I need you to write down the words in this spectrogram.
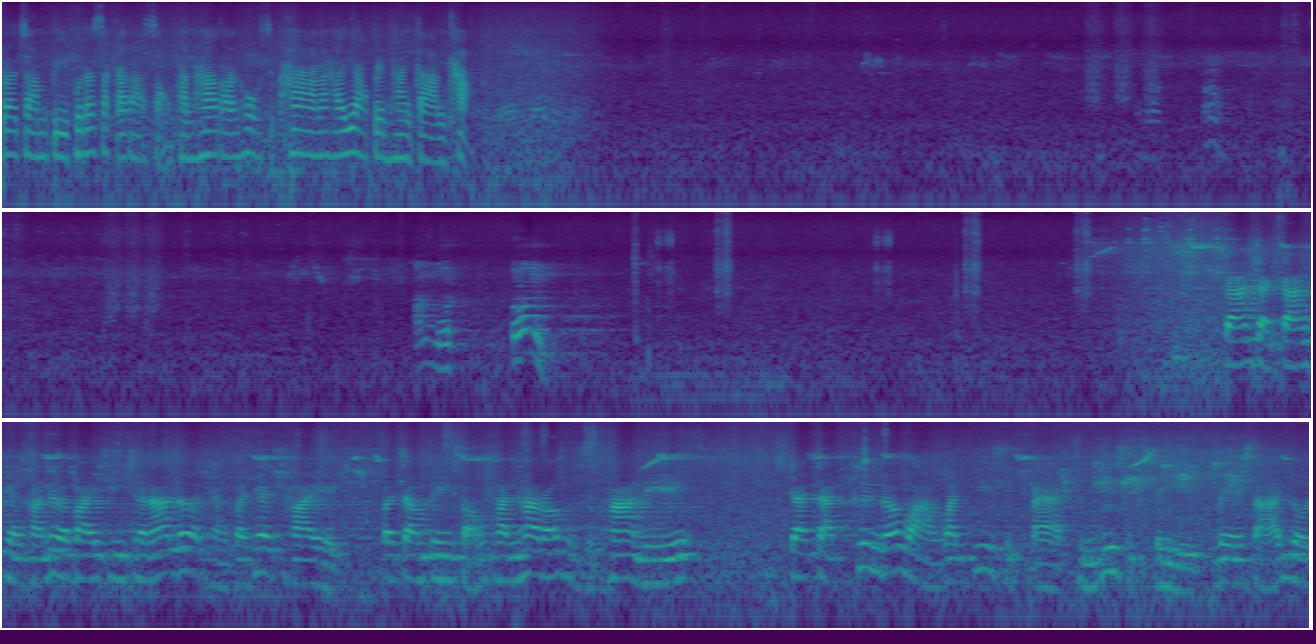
ประจำปีพุทธศักราช 2565 นะคะอย่างเป็นทางการค่ะ ทั้งหมดตรงการจัดการแข่งขันเรือใบชิงชนะเลิศแห่งประเทศไทย ประจำปี 2565 นี้ จะจัดขึ้นระหว่างวันที่ 18 ถึง 24 เมษายน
